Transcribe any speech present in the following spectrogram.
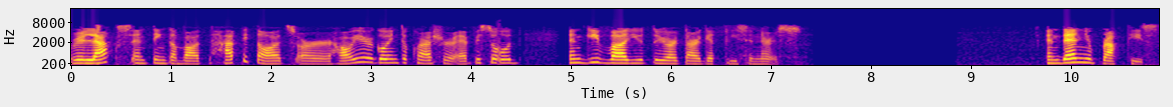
Relax and think about happy thoughts or how you're going to crush your episode and give value to your target listeners. And then you practice.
